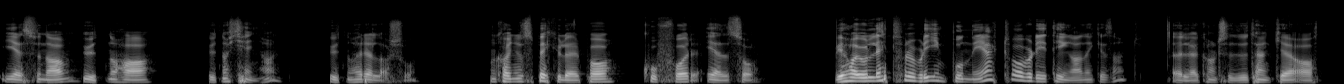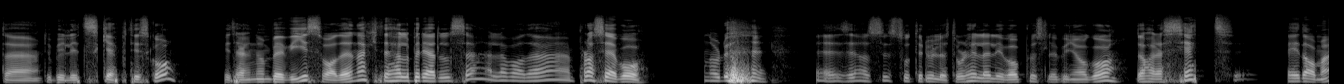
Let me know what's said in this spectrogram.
i Jesu navn uten å, ha, uten å kjenne han, uten å ha relasjon. Man kan jo spekulere på hvorfor er det så. Vi har jo lett for å bli imponert over de tingene, ikke sant? Eller kanskje du tenker at uh, du blir litt skeptisk òg. Vi trenger noen bevis. Var det en ekte helbredelse, eller var det placebo? Når du har sittet i rullestol hele livet og plutselig begynner å gå Det har jeg sett ei dame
